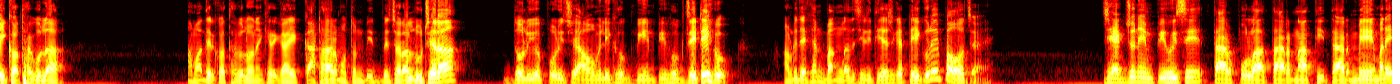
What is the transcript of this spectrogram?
এই কথাগুলা আমাদের কথাগুলো অনেকের গায়ে কাটার মতন বিধবে। যারা লুটেরা, দলীয় পরিচয়, আওয়ামী লীগ হোক, বিএনপি হোক, যেটাই হোক, আপনি দেখেন বাংলাদেশের ইতিহাস ঘাটে এগুলোই পাওয়া যায়। যে একজন এমপি হয়েছে তার পোলা, তার নাতি, তার মেয়ে মানে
